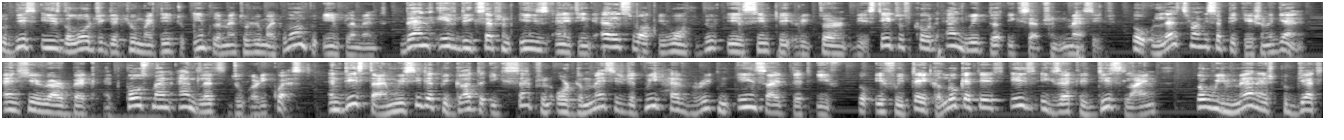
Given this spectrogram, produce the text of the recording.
So this is the logic that you might need to implement or you might want to implement. Then if the exception is anything else, what we want to do is simply return the status code and with the exception message. So let's run this application again. And here we are back at Postman and let's do a request. And this time we see that we got the exception or the message that we have written inside that if. So if we take a look at it, it's exactly this line so we managed to get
